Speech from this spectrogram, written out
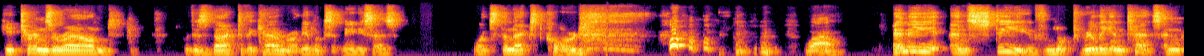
he turns around with his back to the camera and he looks at me and he says, What's the next chord? Wow. Emmy and Steve looked really intense, and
